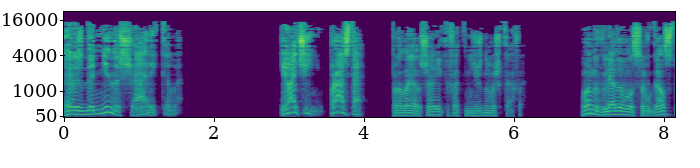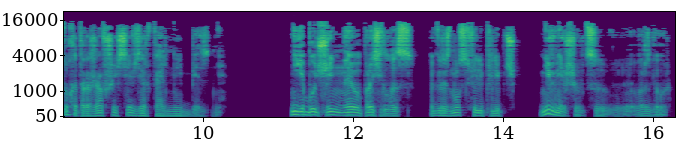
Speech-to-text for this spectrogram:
гражданина Шарикова. — И очень просто, — пролаял Шариков от книжного шкафа. Он вглядывался в галстух, отражавшийся в зеркальной бездне. — очень э, просил вас, — огрызнулся Филипп Филиппович, не вмешиваться в разговор.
